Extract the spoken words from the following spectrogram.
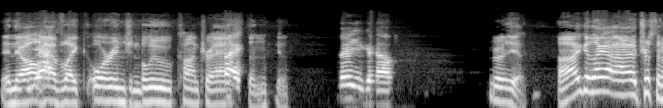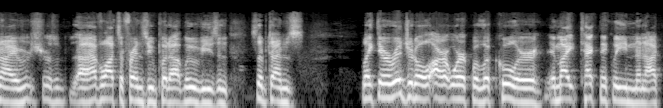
and they all yeah. have like orange and blue contrast. Right. And yeah. there you go. Well, yeah, because uh, I, uh, Trista and I uh, have lots of friends who put out movies, and sometimes, like their original artwork will look cooler. It might technically not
